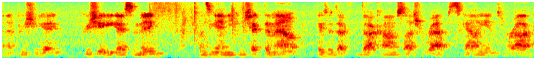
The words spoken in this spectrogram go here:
and I appreciate you guys, appreciate you guys submitting. Once again, you can check them out facebook.com slash rapscallionsrock.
